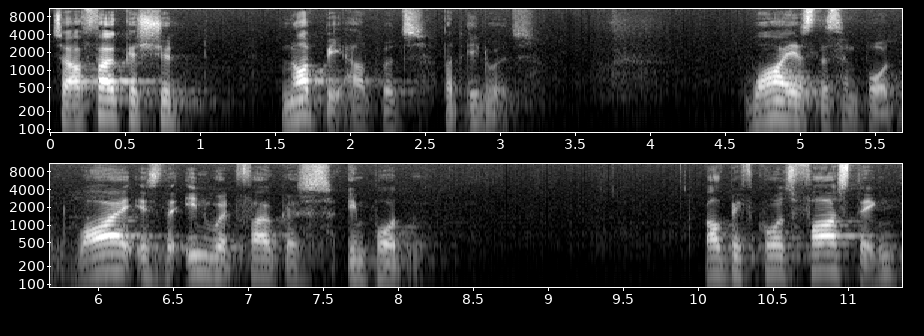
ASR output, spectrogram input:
So our focus should not be outwards, but inwards. Why is this important? Why is the inward focus important? Well, because fasting,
